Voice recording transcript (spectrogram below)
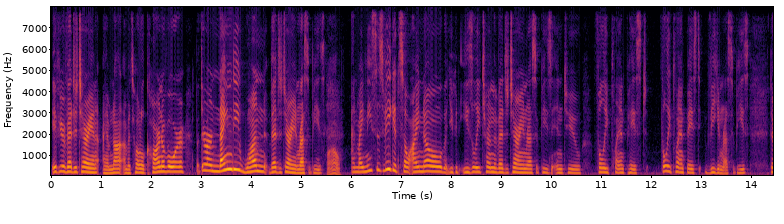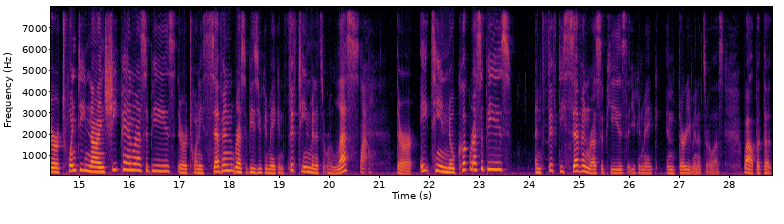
If you're vegetarian, I am not. I'm a total carnivore, but there are 91 vegetarian recipes. Wow. And my niece is vegan, so I know that you could easily turn the vegetarian recipes into fully plant-based, fully plant-based vegan recipes. There are 29 sheet pan recipes. There are 27 recipes you can make in 15 minutes or less. Wow. There are 18 no cook recipes and 57 recipes that you can make in 30 minutes or less. Wow, but the,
